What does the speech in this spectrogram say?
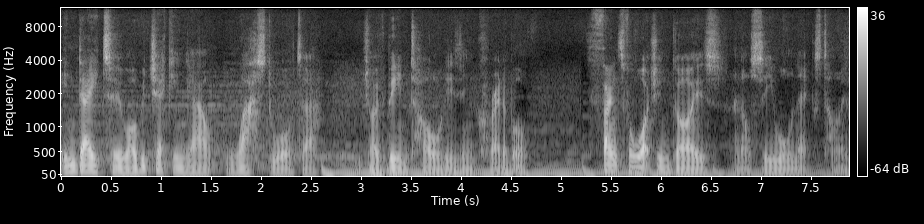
In day two, I'll be checking out Wastwater, which I've been told is incredible. Thanks for watching guys, and I'll see you all next time.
